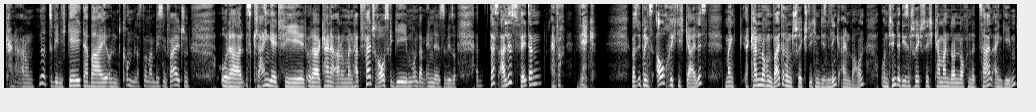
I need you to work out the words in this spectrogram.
keine Ahnung, ne, zu wenig Geld dabei und komm, lass doch mal ein bisschen falschen. Oder das Kleingeld fehlt oder keine Ahnung, man hat falsch rausgegeben und am Ende ist sowieso. Das alles fällt dann einfach weg. Was übrigens auch richtig geil ist, man kann noch einen weiteren Schrägstrich in diesen Link einbauen und hinter diesen Schrägstrich kann man dann noch eine Zahl eingeben,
